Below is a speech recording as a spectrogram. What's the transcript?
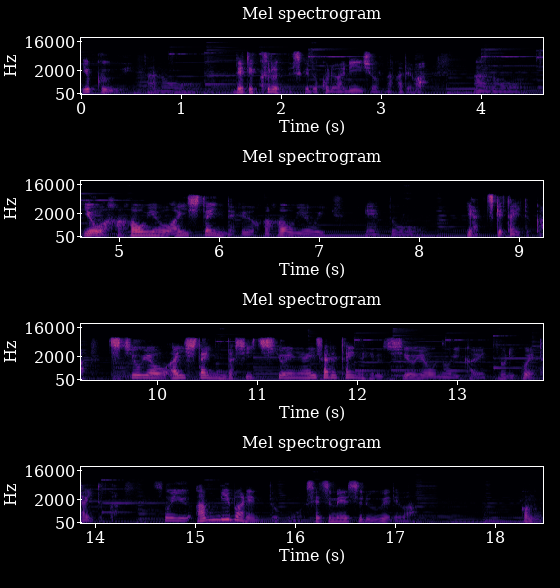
ー、よく、あの、出てくるんですけど、これは臨床の中では。あの、要は母親を愛したいんだけど、母親を、えっ、ー、と、やっつけたいとか、父親を愛したいんだし、父親に愛されたいんだけど、父親を乗りえ、乗り越えたいとか、そういうアンビバレントを説明する上では、この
